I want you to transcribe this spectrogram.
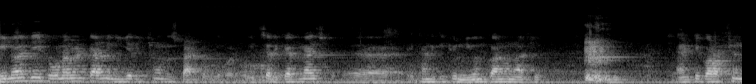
এই নয় যে এই টুর্নামেন্টটা আমি নিজের ইচ্ছে মতো স্টার্ট করতে পারব। ইটস রিকগনাইজড এখানে কিছু নিয়মকানুন আছে। অ্যান্টি করাপশন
